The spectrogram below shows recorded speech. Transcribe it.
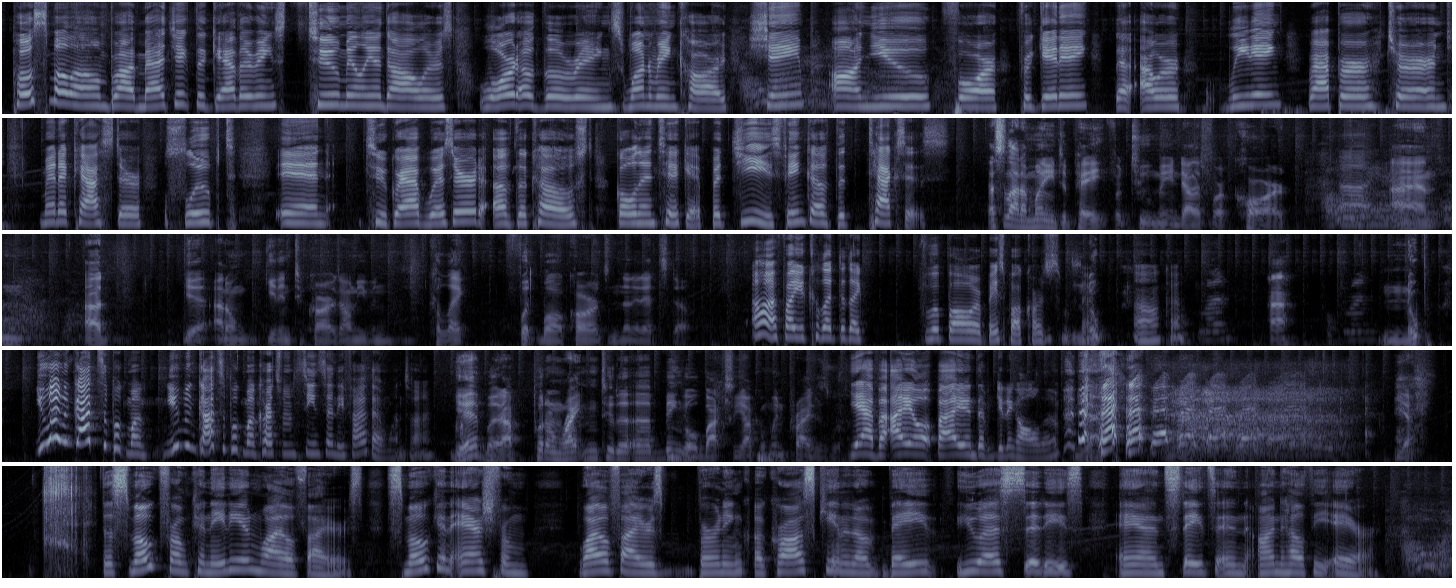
Post Malone brought Magic the Gathering's $2 million Lord of the Rings One Ring card. Shame on you for forgetting that our leading rapper turned metacaster slooped in to grab Wizard of the Coast golden ticket. But geez, think of the taxes. That's a lot of money to pay for two million dollars for a card. I am, mm, uh, yeah, I don't get into cards. I don't even collect football cards and none of that stuff. Oh, I thought you collected like football or baseball cards or something. Nope. Oh, okay. Huh? Nope. You even got some Pokemon. You even got some Pokemon cards from Scene Seventy Five that one time. Yeah, but I put them right into the uh, bingo box so y'all can win prizes with. 'em. Yeah, but I uh, but I end up getting all of them. Yeah. The smoke from Canadian wildfires. Smoke and ash from wildfires burning across Canada bathe U.S. cities and states in unhealthy air.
